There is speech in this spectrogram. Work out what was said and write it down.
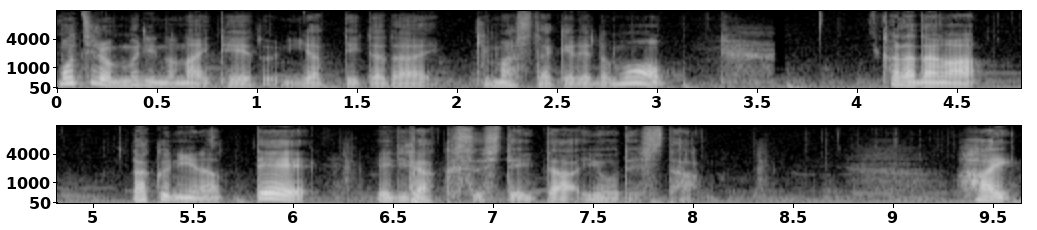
もちろん無理のない程度にやっていただきましたけれども体が楽になってリラックスしていたようでした。はい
